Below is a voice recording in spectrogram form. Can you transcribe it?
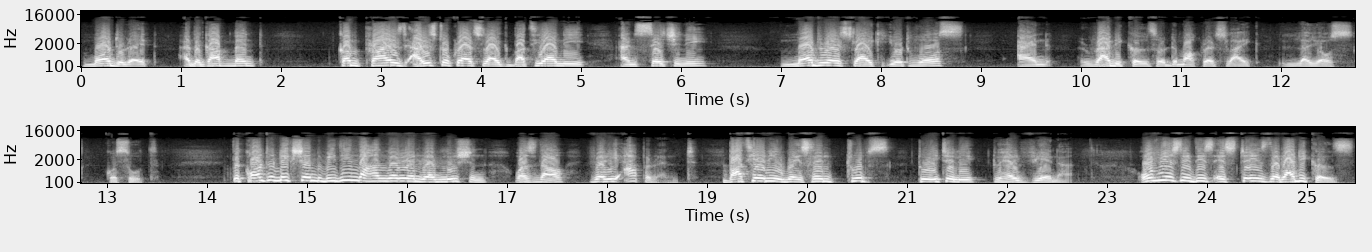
moderate and the government comprised aristocrats like Batthyány and Széchenyi, moderates like Eötvös and radicals or Democrats like Lajos Kossuth. The contradiction within the Hungarian Revolution was now very apparent. Batthyány sent troops to Italy to help Vienna. Obviously, this estranged the radicals,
